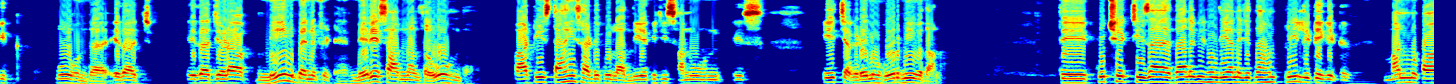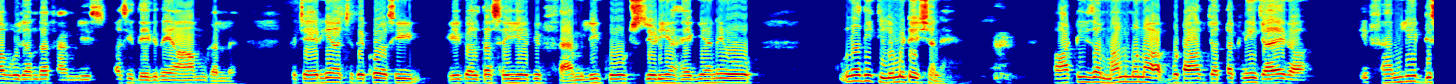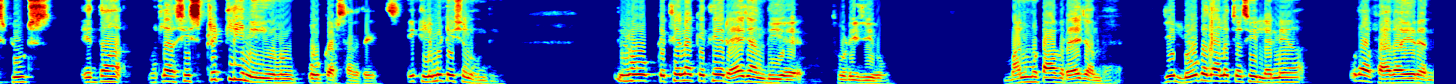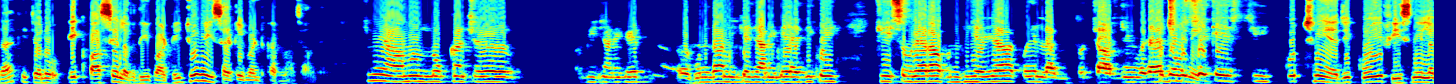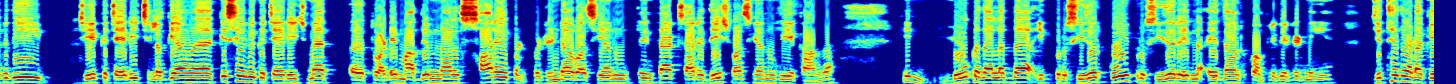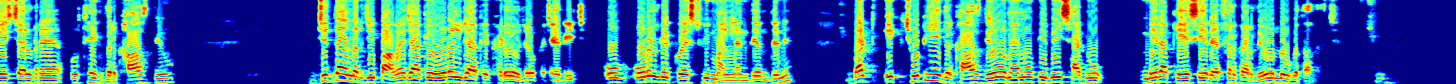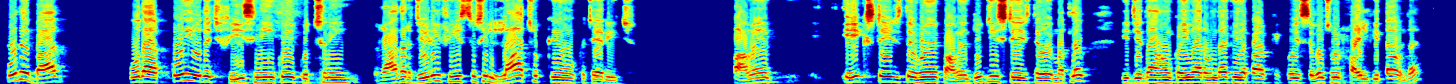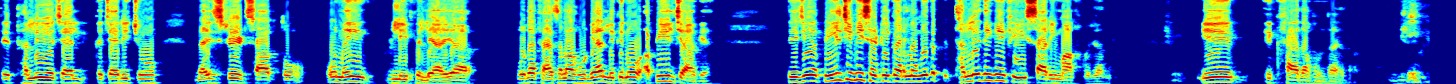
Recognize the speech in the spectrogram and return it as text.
ਇੱਕ ਉਹ ਹੁੰਦਾ ਇਹਦਾ ਚ- ਇਹਦਾ ਜਿਹੜਾ ਮੇਨ ਬੈਨੀਫਿਟ ਹੈ, ਮੇਰੇ ਹਿਸਾਬ ਨਾਲ ਤਾਂ ਉਹ ਹੁੰਦਾ ਹੈ। ਪਾਰਟੀਆਂ ਤਾਂ ਹੀ ਸਾਡੇ ਕੋਲ ਆਉਂਦੀ ਹੈ ਕਿ ਜੀ ਸਾਨੂੰ ਹੁਣ ਇਸ, ਇਹ ਝਗੜੇ ਨੂੰ ਹੋਰ ਨਹੀਂ ਵਧਾਉਣਾ। ਤੇ ਕੁਝ ਇੱਕ ਚੀਜ਼ਾਂ ਇਦਾਂ ਦੀ ਵੀ ਹੁੰਦੀਆਂ ਨੇ ਜਿੱਦਾਂ ਹੁਣ ਪ੍ਰੀ ਲਿਟੀਗੇਟਿਵ ਹੈ ਮਨ ਮੁਟਾਵ ਹੋ ਜਾਂਦਾ ਫੈਮਿਲੀ ਅਸੀਂ ਦੇਖਦੇ ਹਾਂ ਆਮ ਗੱਲ ਹੈ। ਕਚਹਿਰੀਆਂ 'ਚ ਦੇਖੋ ਅਸੀਂ, ਇਹ ਗੱਲ ਤਾਂ ਸਹੀ ਹੈ ਕਿ ਫੈਮਿਲੀ ਕੋਰਟਸ ਜਿਹੜੀਆਂ ਹੈਗੀਆਂ ਨੇ ਉਹ ਉਹਨਾਂ ਦੀ ਇੱਕ ਲਿਮਿਟੇਸ਼ਨ ਹੈ। ਪਾਰਟੀਆਂ ਦਾ ਮਨ ਮੁਨਾ- ਮੁਟਾਵ ਜਦ ਤੱਕ ਨਹੀਂ ਜਾਏਗਾ, ਇਹ ਫੈਮਿਲੀ ਡਿਸਪਿਊਟਸ ਇਦਾਂ ਮਤਲਬ ਅਸੀਂ ਸਟ੍ਰਿਕਟਲੀ ਨਹੀਂ ਉਹਨੂੰ ਉਹ ਕਰ ਸਕਦੇ। ਇੱਕ ਲਿਮਿਟੇਸ਼ਨ ਹੁੰਦੀ। ਉਹ ਕਿਥੇ ਨਾ ਕਿਥੇ ਰਹਿ ਜਾਂਦੀ ਹੈ ਥੋੜੀ ਜਿਹੀ ਉਹ। ਮਨ ਮੁਟਾਵ ਰਹਿ ਜਾਂਦਾ ਹੈ। ਜੇ ਲੋਕ ਅਦਾਲਤ ਅਸੀਂ ਲੈਨੇ ਆ ਉਹਦਾ ਫਾਇਦਾ ਇਹ ਰਹਿੰਦਾ ਕਿ ਚਲੋ ਇੱਕ ਪਾਸੇ ਲੱਗਦੀ ਪਾਰਟੀ ਜੋ ਵੀ ਸੈਟਲਮੈਂਟ ਕਰਨਾ ਚਾਹੁੰਦੇ ਨੇ। ਜਿਵੇਂ ਆਮ ਲੋਕਾਂ ਚ ਅਭੀ ਜਾਣੇ ਕਿ ਹੁੰਦਾ ਨਹੀਂ ਕਿ ਜਾਣੇ ਕਿ ਇਹਦੀ ਕੋਈ ਫੀਸ ਵਗੈਰਾ ਹੁੰਦੀ ਹੈ ਜਾਂ ਕੋਈ ਅਲੱਗ ਤੋਂ ਚਾਰਜਿੰਗ ਵਗੈਰਾ ਜੋ ਵੀ ਉਸੇ। ਕੇਸ ਚ ਕੁਛ ਨਹੀਂ ਹੈ ਜੀ ਕੋਈ ਫੀਸ ਨਹੀਂ ਲੱਗਦੀ। ਜੇ ਕਚਹਿਰੀ 'ਚ ਲੱਗਿਆ ਹੋਇਆ ਕਿਸੇ ਵੀ ਕਚਹਿਰੀ 'ਚ ਮੈਂ ਤੁਹਾਡੇ ਮਾਧਿਅਮ ਨਾਲ ਸਾਰੇ ਬਠਿੰਡਾ ਵਾਸੀਆਂ ਨੂੰ ਤੇ ਇਨਫੈਕਟ ਸਾਰੇ ਦੇਸ਼ ਵਾਸੀਆਂ ਨੂੰ ਵੀ ਇਹ ਕਹਾਂਗਾ ਕਿ ਲੋਕ ਅਦਾਲਤ ਦਾ ਇੱਕ ਪ੍ਰੋਸੀਜਰ ਕੋਈ ਪ੍ਰੋਸੀਜਰ ਇਦਾਂ ਕੰਪਲਿਕੇਟਡ ਨਹੀਂ ਹੈ। ਜਿੱਥੇ ਤੁਹਾਡਾ ਕੇਸ ਚੱਲ ਰਿਹਾ ਹੈ ਉੱਥੇ ਇੱਕ ਦਰਖਾਸਤ ਦਿਓ। ਜਿੱਦਾਂ ਮਰਜ਼ੀ ਭਾਵੇਂ ਜਾ ਕੇ ਓਰਲ ਜਾ ਕੇ ਖੜੇ ਹੋ ਜਾਓ ਕਚਹਿਰੀ 'ਚ, ਉਹ ਓਰਲ ਰਿਕੁਐਸਟ ਵੀ ਮੰਨ ਲੈਂਦੇ ਹੁੰਦੇ ਨੇ। ਬਟ ਇੱਕ ਛੋਟੀ ਜਿਹੀ ਦਰਖਾਸਤ ਦਿਓ ਉਹਨਾਂ ਨੂੰ ਕਿ ਵੀ ਸਾਨੂੰ, ਮੇਰਾ ਕੇਸ ਇਹ ਰੈਫਰ ਕਰ ਦਿਓ ਲੋਕ ਅਦਾਲਤ 'ਚ। ਉਹਦੇ ਬਾਅਦ ਉਹਦਾ ਕੋਈ ਉਹਦੇ 'ਚ ਫੀਸ ਨਹੀਂ, ਕੋਈ ਕੁਛ ਨਹੀਂ। ਰਾਦਰ ਜਿਹੜੀ ਫੀਸ ਤੁਸੀਂ ਲਾ ਚੁੱਕੇ ਹੋ ਕਚਹਿਰੀ 'ਚ, ਭਾਵੇਂ ਇੱਕ ਸਟੇਜ ਤੇ ਹੋਏ ਭਾਵੇਂ ਦੂਜੀ ਸਟੇਜ ਤੇ ਹੋਏ ਮਤਲਬ ਕਿ ਜਿੱਦਾਂ ਹੁਣ ਕਈ ਵਾਰ ਹੁੰਦਾ ਕਿ ਆਪਾਂ ਕੋਈ ਸਿਵਲ ਸੂਟ ਫਾਈਲ ਕੀਤਾ ਹੁੰਦਾ ਤੇ ਥੱਲੇ ਕਚਹਿ- ਕਚਹਿਰੀ ਚੋਂ ਮੈਜਿਸਟ੍ਰੇਟ ਸਾਹਿਬ ਤੋਂ ਉਹ ਨਹੀਂ ਰਿਲੀਫ ਮਿਲਿਆ ਜਾਂ ਉਹਦਾ ਫੈਸਲਾ ਹੋ ਗਿਆ ਲੇਕਿਨ ਉਹ ਅਪੀਲ 'ਚ ਆ ਗਿਆ। ਤੇ ਜੇ ਅਪੀਲ 'ਚ ਵੀ ਸੈਟਲ ਕਰ ਲਓਗੇ ਤਾਂ ਥੱਲੇ ਦੀ ਵੀ ਫੀਸ ਸਾਰੀ ਮਾਫ ਹੋ ਜਾਂਦੀ। ਇਹ ਇੱਕ ਫਾਇਦਾ ਹੁੰਦਾ ਇਹਦਾ। ਠੀਕ।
